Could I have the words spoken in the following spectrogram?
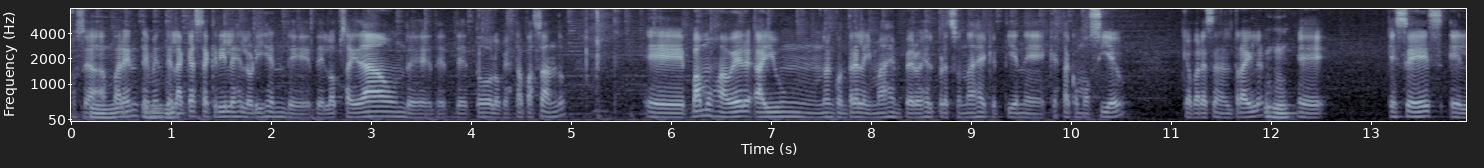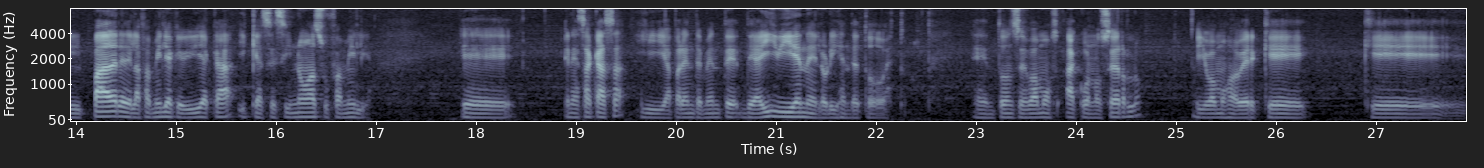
O sea, aparentemente la casa Krill es el origen del Upside Down, de, todo lo que está pasando. Eh, vamos a ver, hay un, no encontré la imagen, pero es el personaje que tiene, que está como ciego, que aparece en el tráiler. Eh, ese es el padre de la familia que vivía acá y que asesinó a su familia eh, en esa casa y aparentemente de ahí viene el origen de todo esto. Entonces vamos a conocerlo y vamos a ver qué, qué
